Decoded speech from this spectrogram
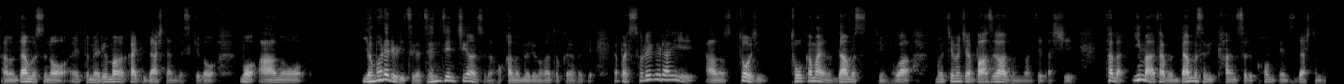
あのダムスの、えっと、メルマガ書いて出したんですけど、もうあの読まれる率が全然違うんですよね、他のメルマガと比べて。やっぱりそれぐらい、あの、当時、10日前のダムスっていうのは、めちゃめちゃバズワードになってたし、ただ、今は多分ダムスに関するコンテンツ出しても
